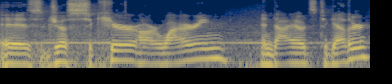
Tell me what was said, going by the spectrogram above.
is just secure our wiring and diodes together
